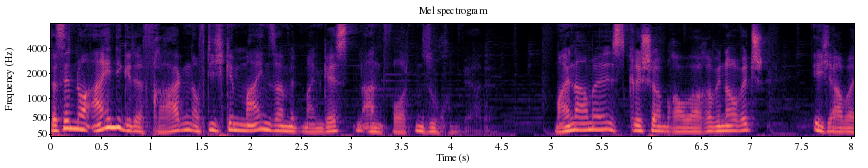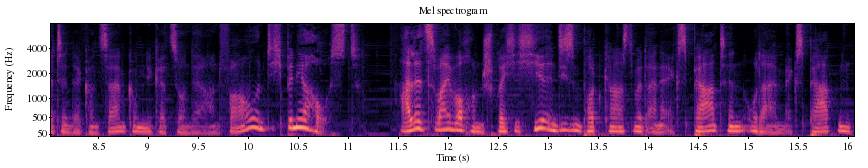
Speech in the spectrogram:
Das sind nur einige der Fragen, auf die ich gemeinsam mit meinen Gästen Antworten suchen werde. Mein Name ist Grisha Brauer-Rabinowitsch. Ich arbeite in der Konzernkommunikation der ANV und ich bin Ihr Host. Alle zwei Wochen spreche ich hier in diesem Podcast mit einer Expertin oder einem Experten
